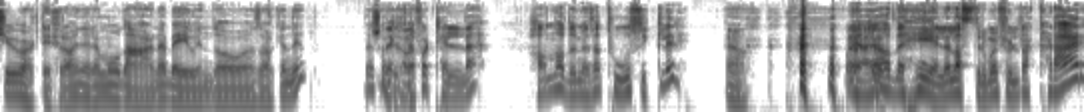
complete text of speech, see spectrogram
kjørte ifra den der moderne bay window-saken din? Det Det kan jeg fortelle deg. Han hadde med seg to sykler, Ja. og jeg hadde hele lasterommet fullt av klær.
